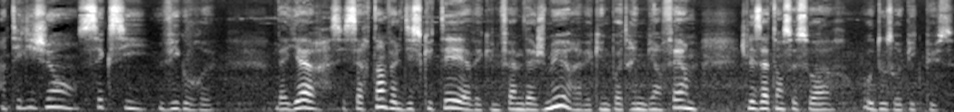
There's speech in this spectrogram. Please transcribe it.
intelligents, sexy, vigoureux. D'ailleurs, si certains veulent discuter avec une femme d'âge mûr, avec une poitrine bien ferme, je les attends ce soir, au 12 rue Picpus.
